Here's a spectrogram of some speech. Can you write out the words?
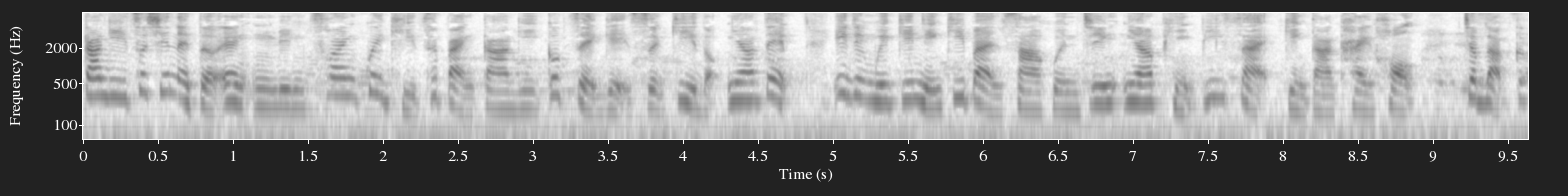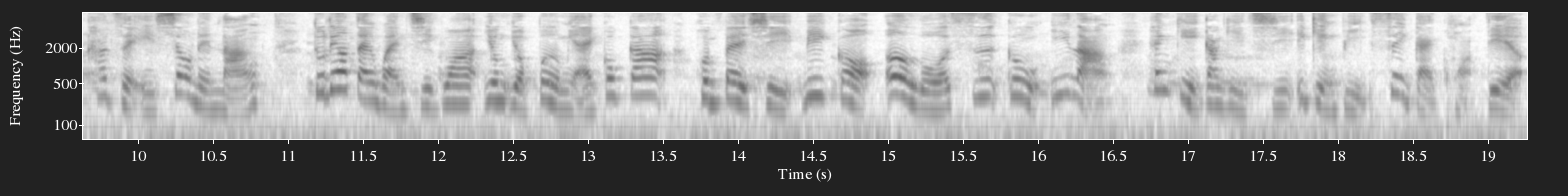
嘉义出身的导演吴明川过去出版嘉义国际艺术纪录影展，已经为今年举办三分钟影片比赛更加开放，接纳更较侪的少年人。除了台湾之外，拥有报名的国家分别是美国、俄罗斯、有伊朗。显见嘉义市已经被世界看到。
